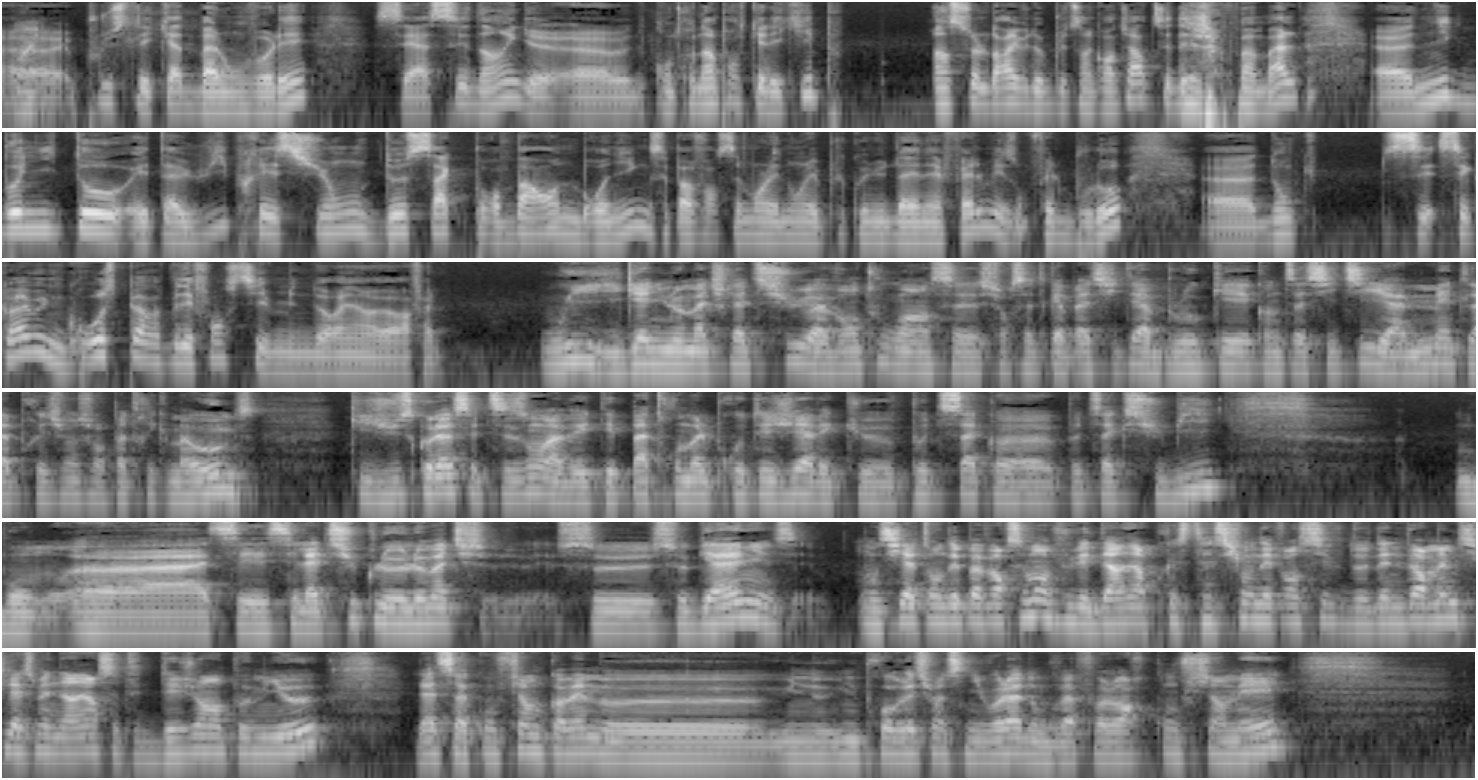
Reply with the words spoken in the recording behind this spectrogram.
Euh, Ouais. Plus les quatre ballons volés, c'est assez dingue. Euh, contre n'importe quelle équipe, un seul drive de plus de 50 yards, c'est déjà pas mal. Euh, Nick Bonito est à 8 pressions, 2 sacs pour Baron Browning. C'est pas forcément les noms les plus connus de la NFL, mais ils ont fait le boulot. Euh, donc c'est quand même une grosse perte défensive, mine de rien, euh, Raphaël. Oui, il gagne le match là-dessus avant tout, hein, sur cette capacité à bloquer Kansas City et à mettre la pression sur Patrick Mahomes, qui jusque-là cette saison avait été pas trop mal protégé avec peu de sacs, peu de sacs subis. Bon, c'est c'est là-dessus que le, le match se, se gagne. On s'y attendait pas forcément vu les dernières prestations défensives de Denver, même si la semaine dernière c'était déjà un peu mieux. Là, ça confirme quand même euh, une, une progression à ce niveau-là, donc va falloir confirmer.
